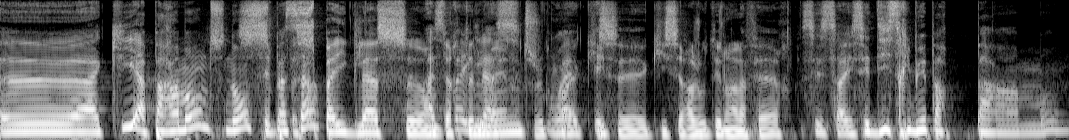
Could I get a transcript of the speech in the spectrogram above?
euh, à qui? À Paramount, non? C'est pas ça? Spyglass Ah, Entertainment, Spyglass, je crois, ouais. qui s'est qui s'est rajouté dans l'affaire. C'est ça, et c'est distribué par Paramount,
